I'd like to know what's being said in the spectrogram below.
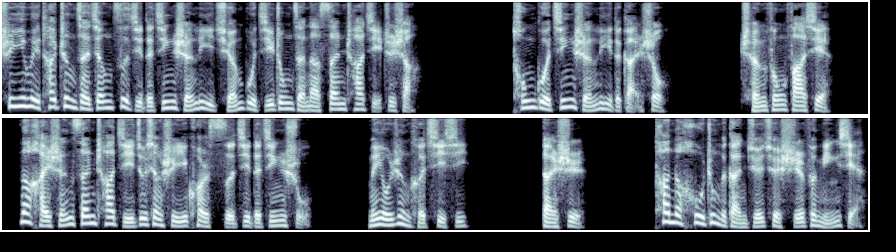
是因为他正在将自己的精神力全部集中在那三叉戟之上。通过精神力的感受，陈峰发现那海神三叉戟就像是一块死寂的金属，没有任何气息。但是，他那厚重的感觉却十分明显。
